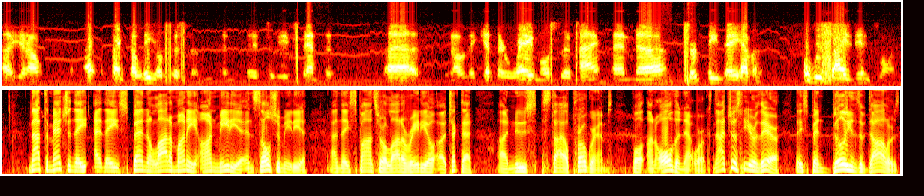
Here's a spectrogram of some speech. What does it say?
uh, you know, affect the legal system and, uh, to the extent that uh, you know they get their way most of the time, and uh, certainly they have an oversized influence. Not to mention they uh, they spend a lot of money on media and social media, and they sponsor a lot of radio. Uh, check that uh, news style programs, well, on all the networks, not just here or there. They spend billions of dollars,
